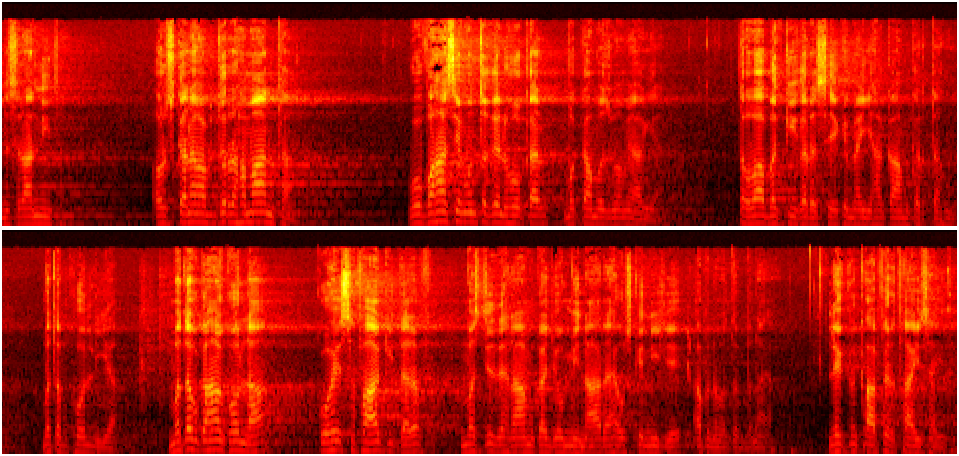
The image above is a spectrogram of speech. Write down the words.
نصرانی تھا، اور اس کا نام عبد الرحمن تھا۔ وہ وہاں سے منتقل ہو کر مکہ مضمہ میں آ گیا۔ توابت کی غرض سے کہ میں یہاں کام کرتا ہوں۔ مطب کھول لیا۔ مطب کہاں کھولا؟ کوہ صفا کی طرف۔ مسجد حرام کا جو مینار ہے، اس کے نیچے اپنا مطب بنایا۔ لیکن کافر تھا، عیسائی تھا۔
